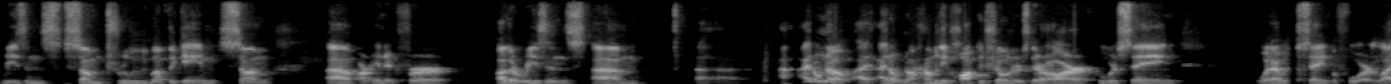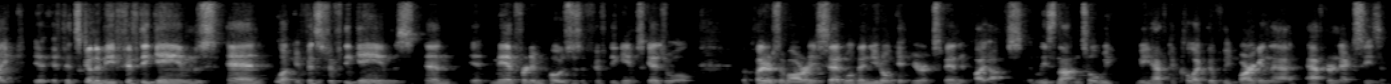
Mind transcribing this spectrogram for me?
reasons. Some truly love the game. Some uh, are in it for other reasons. Um, uh, I, I, don't know. I, I don't know how many hawkish owners there are who are saying what I was saying before. Like if it's going to be 50 games, and look, if it's 50 games and it, Manfred imposes a 50 game schedule, the players have already said, well, then you don't get your expanded playoffs. At least not until we we have to collectively bargain that after next season.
